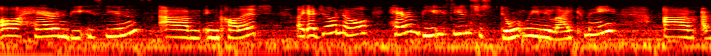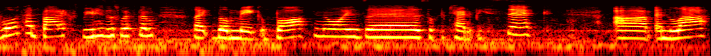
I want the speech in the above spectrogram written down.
are hair and beauty students um, in college. Like I don't know, hair and beauty students just don't really like me. Um, I've always had bad experiences with them. Like they'll make barf noises, they'll pretend to be sick, um, and laugh.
